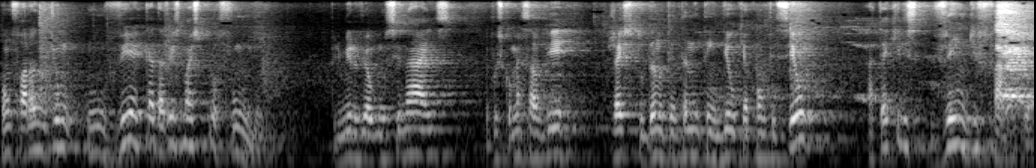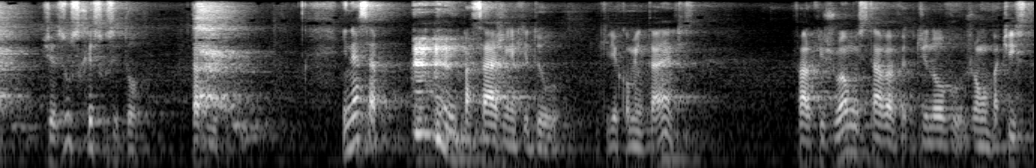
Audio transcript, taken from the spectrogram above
vão falando de um, um ver cada vez mais profundo. Primeiro vê alguns sinais, depois começa a ver, já estudando, tentando entender o que aconteceu, até que eles veem de fato, Jesus ressuscitou, vivo. E nessa passagem aqui do queria comentar antes, fala que João estava, de novo, João Batista,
